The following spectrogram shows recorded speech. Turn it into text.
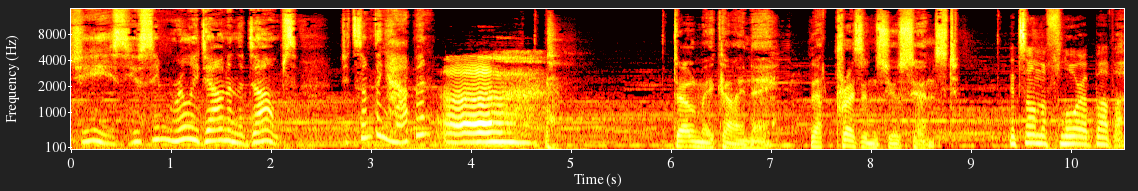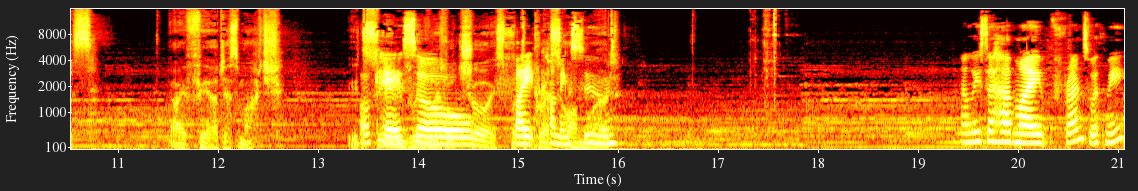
Jeez, you seem really down in the dumps. Did something happen? Uh. Tell me, Kaine, that presence you sensed. It's on the floor above us. I feared as much. It Okay, seems little so choice fight coming onward. soon. At least I have my friends with me.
